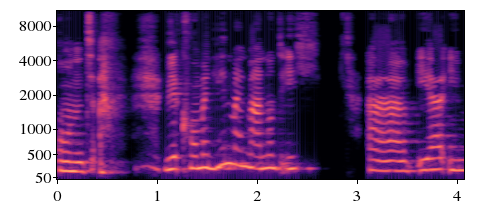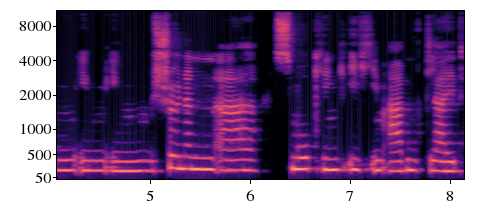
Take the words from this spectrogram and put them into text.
Und wir kommen hin, mein Mann und ich. Äh, er im, im, im schönen äh, Smoking, ich im Abendkleid.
